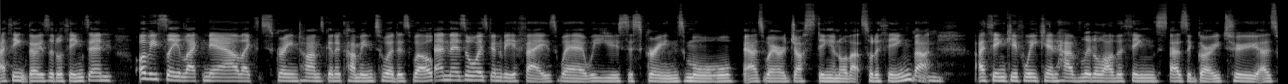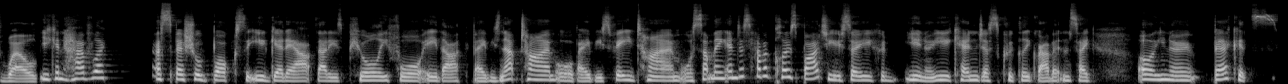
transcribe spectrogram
I think those little things, and obviously, like now, like screen time's going to come into it as well. And there's always going to be a phase where we use the screens more as we're adjusting and all that sort of thing. But Mm. I think if we can have little other things as a go-to as well, You can have like a special box that you get out that is purely for either baby's nap time or baby's feed time or something and just have it close by to you so you could, you know, you can just quickly grab it and say, "Oh, you know, Beck, it's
